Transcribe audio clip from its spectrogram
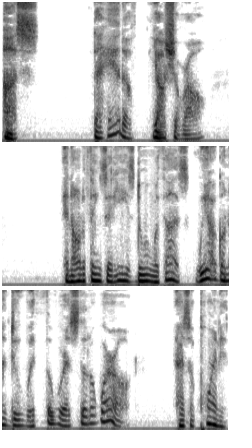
us, the head of Yasharal, and all the things that he is doing with us, we are going to do with the rest of the world as appointed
